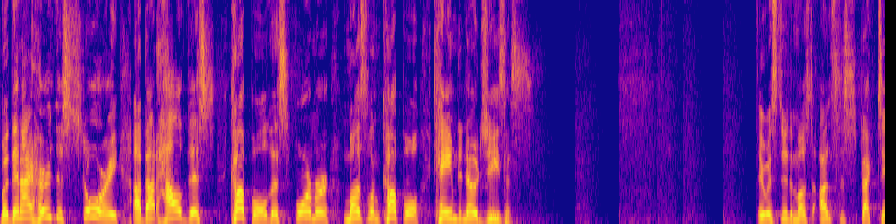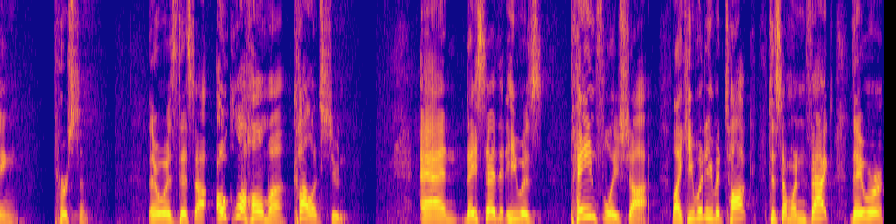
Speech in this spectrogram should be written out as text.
But then I heard this story about how this couple, this former Muslim couple, came to know Jesus. It was through the most unsuspecting person there was this uh, Oklahoma college student, and they said that he was painfully shy. Like he wouldn't even talk to someone. In fact, they were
